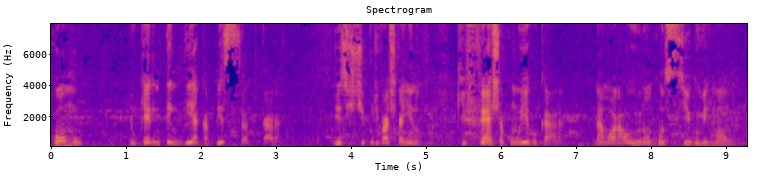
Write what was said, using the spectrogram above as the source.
Como eu quero entender a cabeça, cara, desse tipo de vascaíno que fecha com erro, cara. Na moral, eu não consigo, meu irmão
